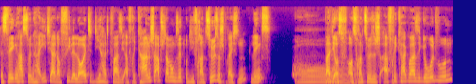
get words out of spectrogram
Deswegen hast du in Haiti halt auch viele Leute, die halt quasi afrikanische Abstammung sind und die Französisch sprechen, links, Oh. weil die aus, aus Französisch-Afrika quasi geholt wurden.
